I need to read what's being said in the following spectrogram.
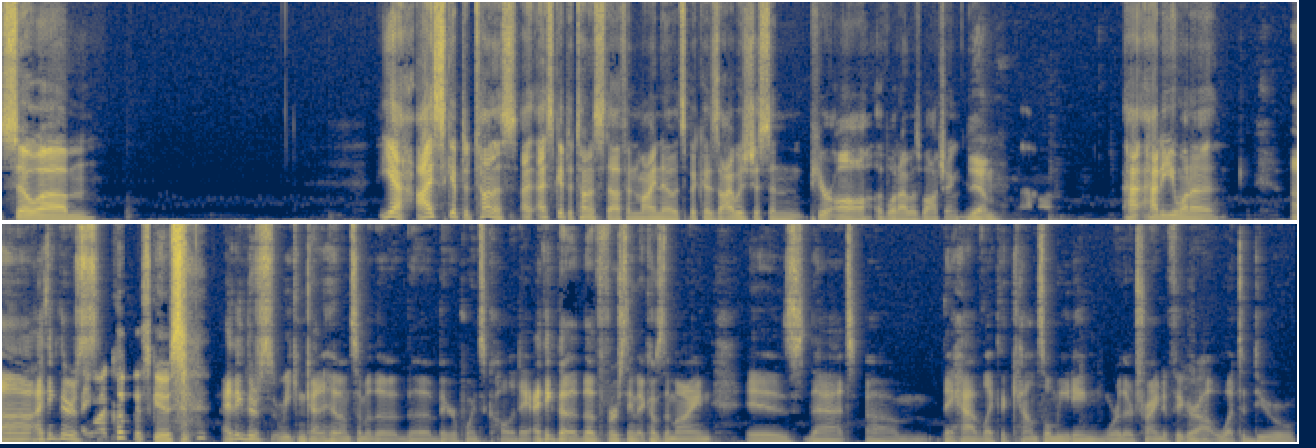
so um yeah i skipped a ton of I skipped a ton of stuff in my notes because i was just in pure awe of what i was watching Yeah. how, how do you want to Uh, I think there's I want to cook this goose? I think there's we can kind of hit on some of the the bigger points of Call a Day. I think the the first thing that comes to mind is that um, they have like the council meeting where they're trying to figure out what to do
